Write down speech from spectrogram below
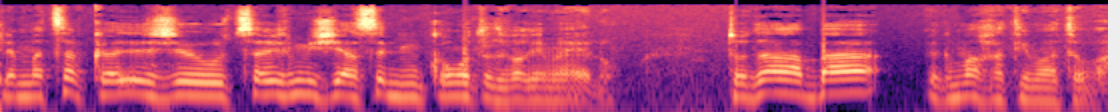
למצב כזה שהוא צריך מי שיעשה במקומו את הדברים האלו. תודה רבה וגמר חתימה טובה.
